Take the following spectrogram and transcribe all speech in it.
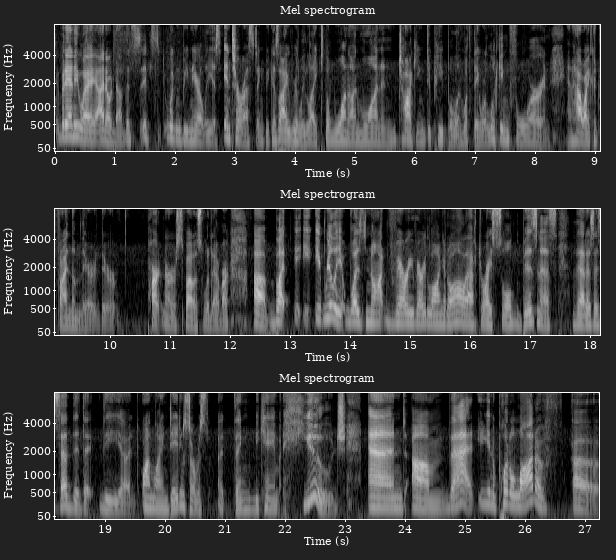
but anyway, I don't know. That's it wouldn't be nearly as interesting because I really liked the one-on-one and talking to people and what they were looking for and and how I could find them their their partner, spouse, whatever. Uh, but it, it really it was not very very long at all after I sold the business that, as I said, the the, the uh, online dating service uh, thing became huge, and um, that you know put a lot of uh,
